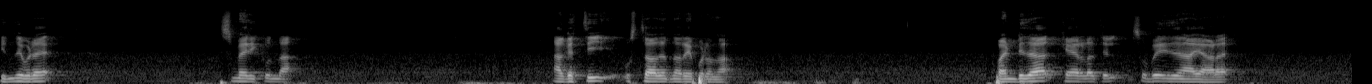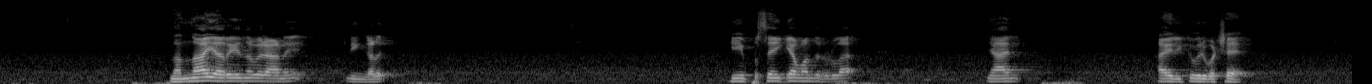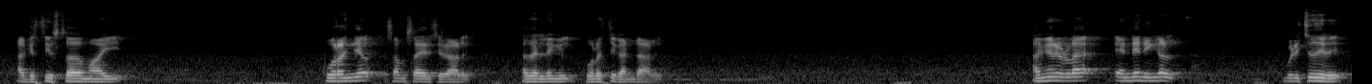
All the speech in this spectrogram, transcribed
ഇന്നിവിടെ സ്മരിക്കുന്ന അഗത്തി ഉസ്താദ് എന്നറിയപ്പെടുന്ന പണ്ഡിത കേരളത്തിൽ സുപരിചിതനായ ആളെ നന്നായി അറിയുന്നവരാണ് നിങ്ങൾ. ഈ പ്രസംഗിക്കാൻ വന്നിട്ടുള്ള ഞാൻ ആയിരിക്കും ഒരു പക്ഷേ അഗസ്തി ഉസ്താദുമായി കുറഞ്ഞ് സംസാരിച്ച ഒരാൾ അതല്ലെങ്കിൽ കുറച്ച് കണ്ട ആൾ അങ്ങനെയുള്ള എന്നെ നിങ്ങൾ വിളിച്ചതിൽ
